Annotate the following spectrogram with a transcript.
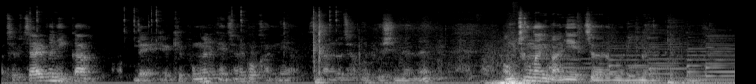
어차피 짧으니까 네 이렇게 보면 괜찮을 것 같네요. 분할로 잡아보시면은 엄청나게 많이 했죠 여러분 오늘.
